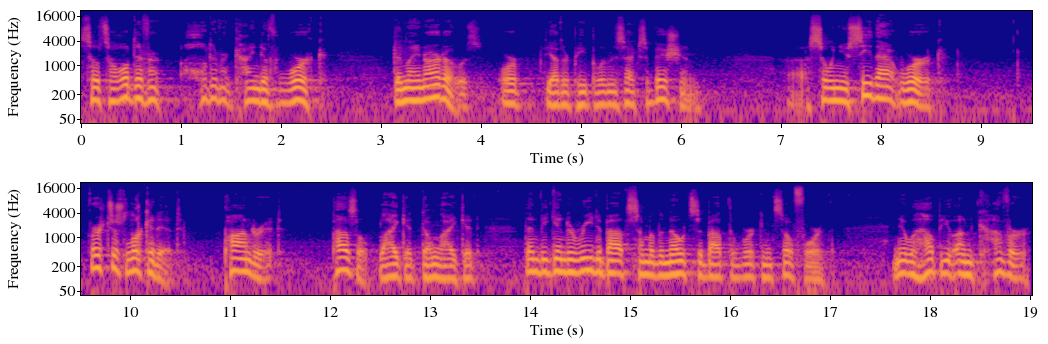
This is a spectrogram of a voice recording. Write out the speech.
so it's a whole different, whole different kind of work than Leonardo's or the other people in this exhibition. Uh, so when you see that work, first just look at it, ponder it, puzzle, like it, don't like it, then begin to read about some of the notes about the work and so forth. And it will help you uncover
